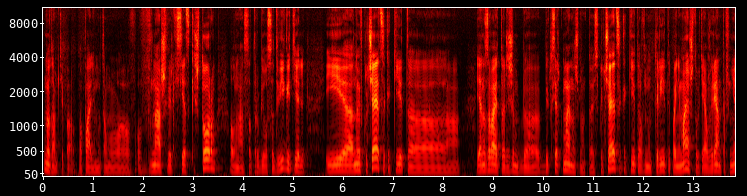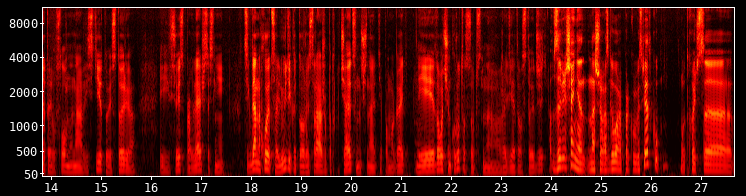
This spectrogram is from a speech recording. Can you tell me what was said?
Ну, там, типа, попали мы там в, в наш верхсетский шторм, у нас отрубился двигатель. И, ну, и включаются какие-то я называю это режим э, Management, то есть включаются какие-то внутри, ты понимаешь, что у тебя вариантов нет, и условно надо вести эту историю и все, и справляешься с ней. всегда находятся люди, которые сразу же подключаются, начинают тебе помогать. И это очень круто, собственно, ради этого стоит жить. В завершение нашего разговора про кругосветку вот хочется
